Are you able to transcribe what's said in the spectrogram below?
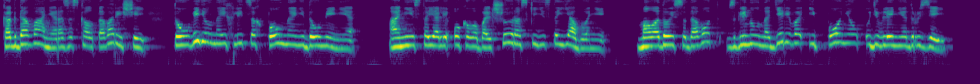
Когда Ваня разыскал товарищей, то увидел на их лицах полное недоумение. Они стояли около большой раскидистой яблони. Молодой садовод взглянул на дерево и понял удивление друзей.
